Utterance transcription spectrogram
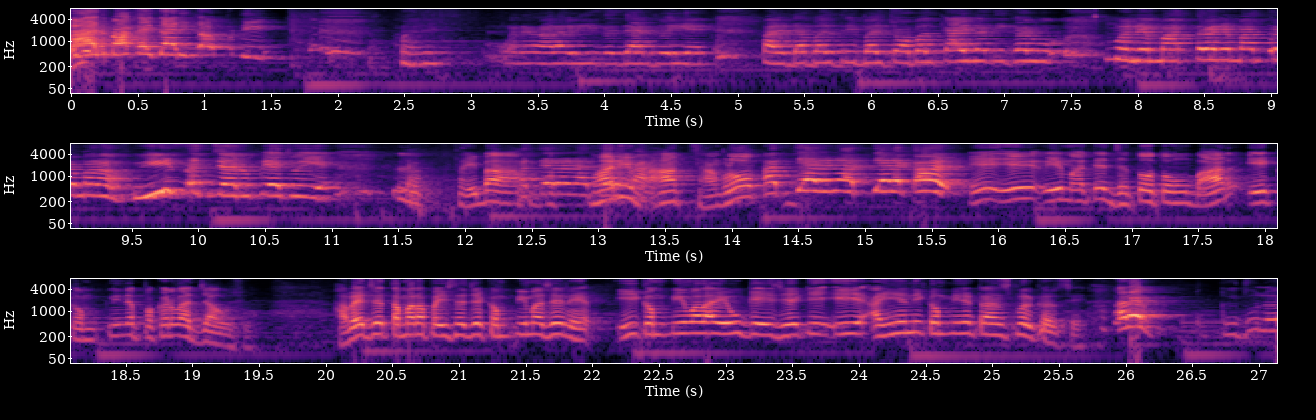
બાદ બાકી તારી કંપની? મને મને મારા વીસ હજાર જોઈએ. મારે ડબલ ત્રિબલ ચોબલ કાંઈ નથી કરવું. મને માત્ર ને માત્ર મારા વીસ હજાર રૂપિયા જોઈએ. સાહેબા મારી વાત સાંભળો. અત્યારે ને અત્યારે કાઢ એ એ એ માટે જતો તો હું બહાર એ કંપનીને પકડવા જ જાઉં છું. હવે જે તમારા પૈસા જે કંપનીમાં છે ને એ કંપનીવાળા એવું કહે છે કે એ અહીંયાની કંપનીને ટ્રાન્સફર કરશે. અરે, કીધું ને,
